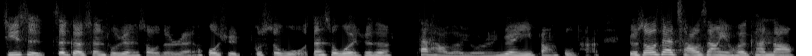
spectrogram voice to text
即使这个伸出援手的人或许不是我，但是我也觉得。太好了，有人愿意帮助他。有时候在超商也会看到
